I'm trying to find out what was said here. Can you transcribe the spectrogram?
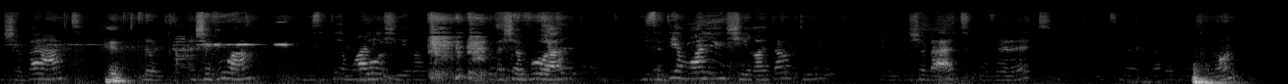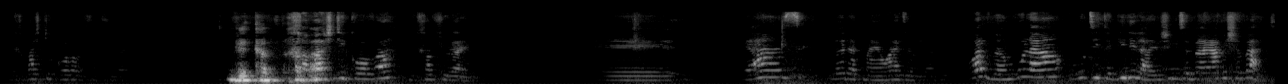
בשבת, כן. לא, השבוע, גיסתי אמרה לי שהיא ראתה, השבוע, גיסתי אמרה לי שהיא ראתה אותי בשבת עוברת בחוץ, ראתה אותי מהחלון, וחבשתי כובע רחב שוליים. חבשתי כובע רחב שוליים. ואז, לא יודעת מה, היא אמרה את זה בקול, ואמרו לה, רוצי, תגידי לה, יש עם זה בעיה בשבת.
